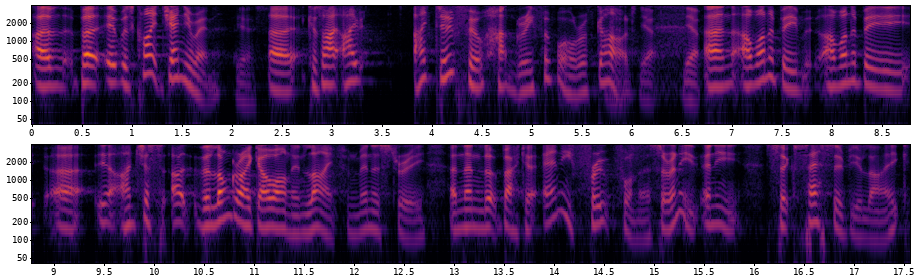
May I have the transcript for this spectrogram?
um, but it was quite genuine Yes. because I, I I do feel hungry for more of God. Yeah. Yeah. And I want to be, I want to be, uh, yeah, I'm just, uh, the longer I go on in life and ministry and then look back at any fruitfulness or any, any success, if you like,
